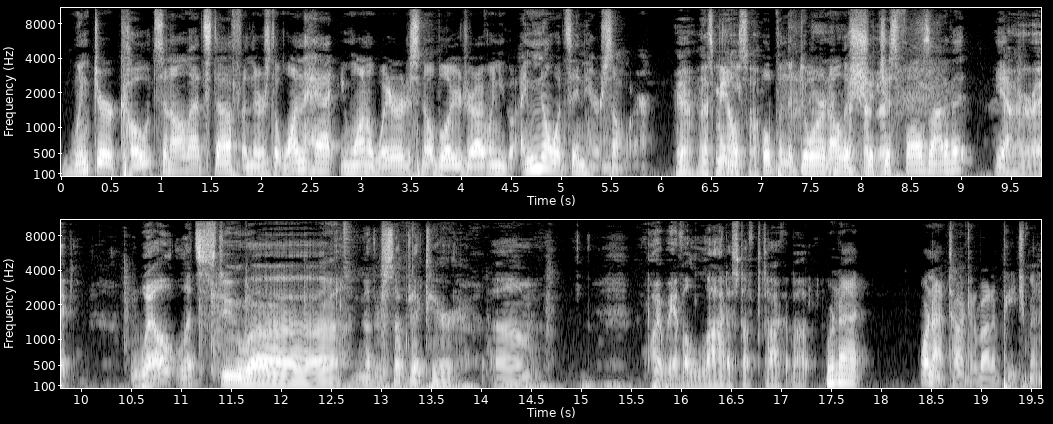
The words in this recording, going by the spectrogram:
winter coats and all that stuff and there's the one hat you want to wear to snow blow your driveway and you go i know what's in here somewhere Yeah, that's me You also. open the door and all the shit just falls out of it yeah All right. Well, let's do uh, another subject here. Um, boy, we have a lot of stuff to talk about. we're not we're not talking about impeachment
